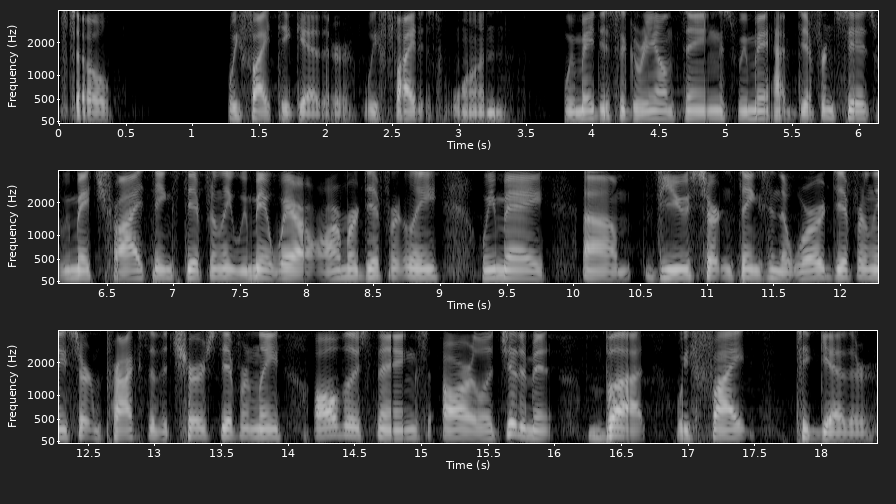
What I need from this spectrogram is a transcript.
So we fight together. We fight as one. We may disagree on things. We may have differences. We may try things differently. We may wear our armor differently. We may um, view certain things in the Word differently, certain practices of the church differently. All those things are legitimate, but we fight together.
